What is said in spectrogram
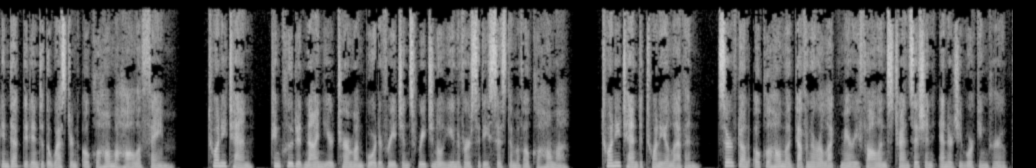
inducted into the Western Oklahoma Hall of Fame. 2010, concluded nine year term on Board of Regents Regional University System of Oklahoma. 2010 to 2011, served on Oklahoma Governor elect Mary Fallin's Transition Energy Working Group.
